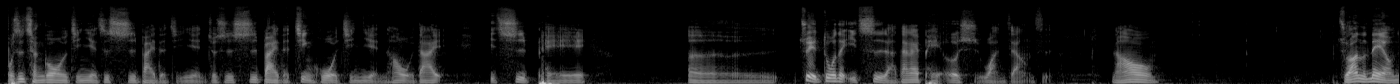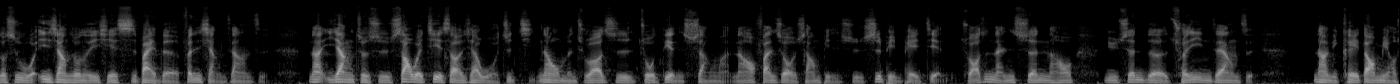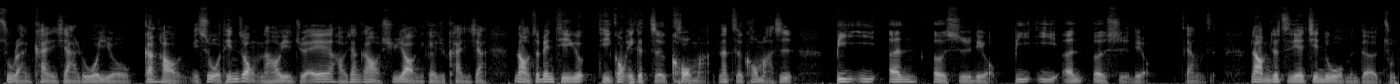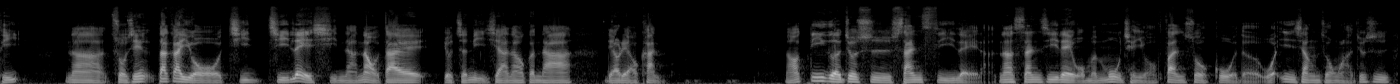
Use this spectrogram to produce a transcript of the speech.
不是成功的经验，是失败的经验，就是失败的进货经验。然后我大概一次赔，呃，最多的一次啊，大概赔二十万这样子。然后主要的内容都是我印象中的一些失败的分享这样子。那一样就是稍微介绍一下我自己。那我们主要是做电商嘛，然后贩售的商品是饰品配件，主要是男生，然后女生的纯银这样子。那你可以到描述栏看一下，如果有刚好你是我听众，然后也觉得诶好像刚好需要，你可以去看一下。那我这边提提供一个折扣码，那折扣码是 B E N 二四六 B E N 二四六这样子。那我们就直接进入我们的主题。那首先大概有几几类型啊？那我大概有整理一下，然后跟大家聊聊看。然后第一个就是三 C 类啦。那三 C 类我们目前有贩售过的，我印象中啊，就是。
